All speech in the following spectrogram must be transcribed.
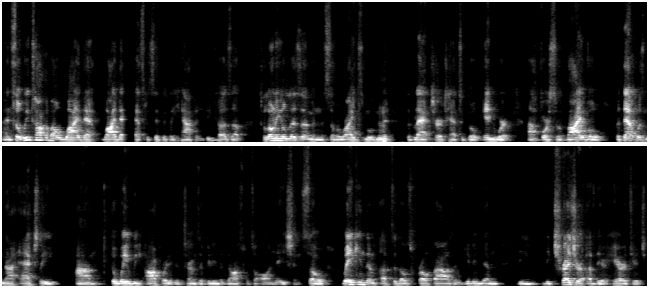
And so we talk about why that why that specifically happened because of colonialism and the civil rights movement. Mm-hmm. The Black church had to go inward uh, for survival, but that was not actually um, the way we operated in terms of getting the gospel to all nations. So waking them up to those profiles and giving them the, the treasure of their heritage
